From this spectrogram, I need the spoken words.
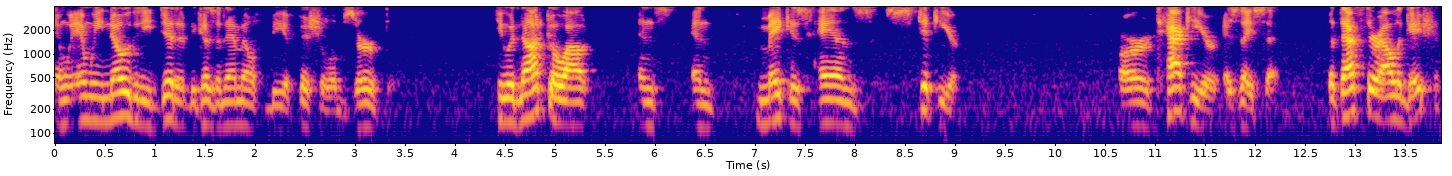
and we, and we know that he did it because an MLB official observed it. He would not go out and and make his hands stickier or tackier, as they say. But that's their allegation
